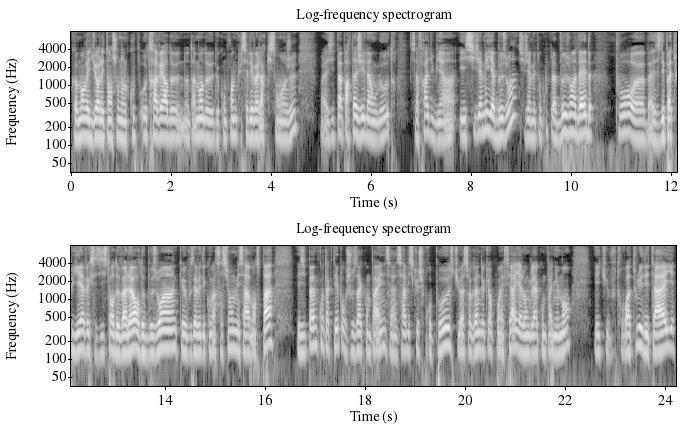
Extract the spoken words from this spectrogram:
comment réduire les tensions dans le couple, au travers de, notamment de, comprendre que c'est les valeurs qui sont en jeu. Voilà, n'hésite pas à partager l'un ou l'autre, ça fera du bien. Et si jamais il y a besoin, si jamais ton couple a besoin d'aide pour euh, bah, se dépatouiller avec ces histoires de valeurs, de besoins, que vous avez des conversations mais ça avance pas, n'hésite pas à me contacter pour que je vous accompagne. C'est un service que je propose. Tu vas sur graindecoeur.fr, il y a l'onglet accompagnement et tu trouveras tous les détails.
